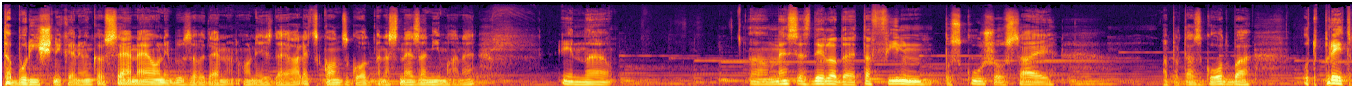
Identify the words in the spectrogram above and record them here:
taborišnike, ne vem, kaj vse, ne, on je bil zaveden, on je izdajalec, konc zgodbe nas ne zanima. Ne. In uh, meni se je zdelo, da je ta film poskušal vsaj pa ta zgodba odpreti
